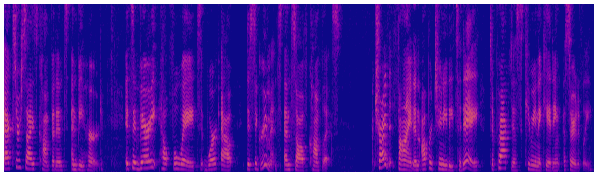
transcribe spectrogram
exercise confidence, and be heard. It's a very helpful way to work out disagreements and solve conflicts. Try to find an opportunity today to practice communicating assertively.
